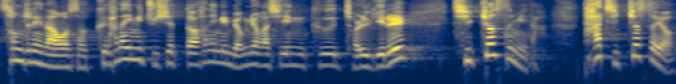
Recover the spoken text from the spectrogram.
성전에 나와서 그 하나님이 주셨던 하나님이 명령하신 그 절기를 지켰습니다. 다 지켰어요.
